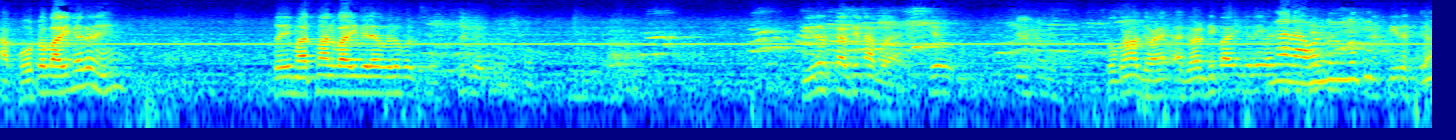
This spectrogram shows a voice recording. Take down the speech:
આ ફોટો બાળી મેળે ને તો એ મહાત્મા બાળી મેળ્યા બરોબર છે? તિરસ્કારથી ના ભણાય કેવું? છોકરાઓ અજવાણ- થી બાળી તિરસ્કાર.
